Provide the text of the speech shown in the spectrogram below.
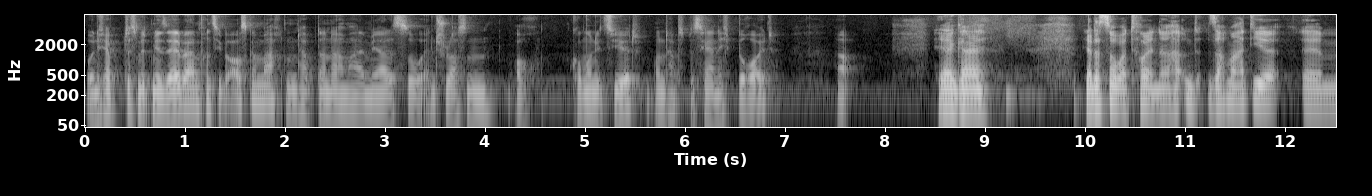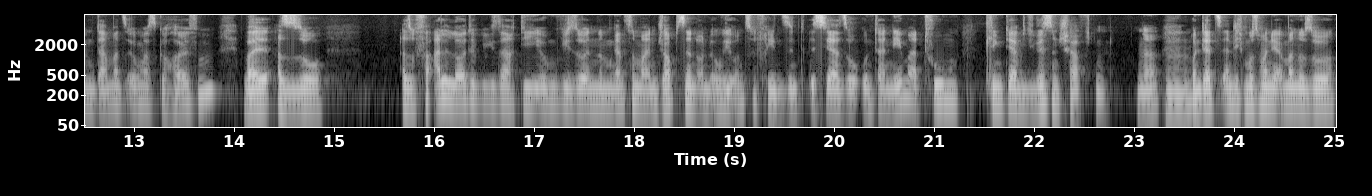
Und ich habe das mit mir selber im Prinzip ausgemacht und habe dann nach einem halben Jahr das so entschlossen auch kommuniziert und habe es bisher nicht bereut. Ja. ja, geil. Ja, das ist aber toll. Ne? Und sag mal, hat dir ähm, damals irgendwas geholfen? Weil, also so, also für alle Leute, wie gesagt, die irgendwie so in einem ganz normalen Job sind und irgendwie unzufrieden sind, ist ja so Unternehmertum klingt ja wie Wissenschaften. Ne? Mhm. Und letztendlich muss man ja immer nur so,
